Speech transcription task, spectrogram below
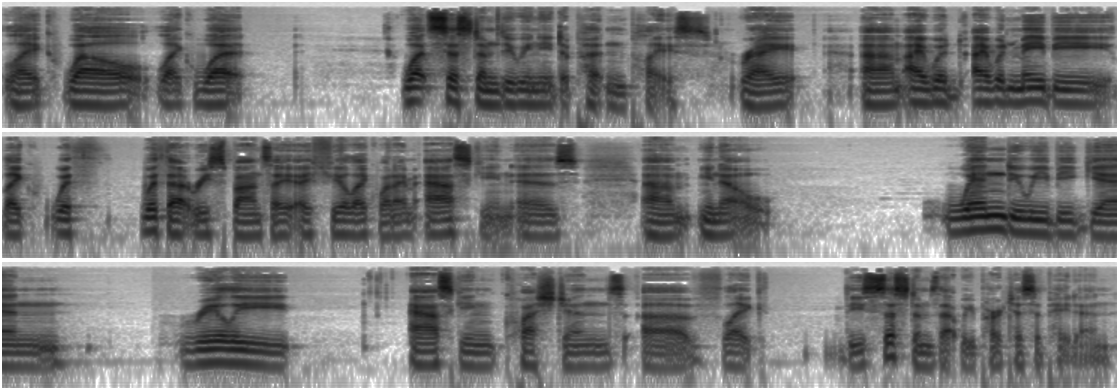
like, well, like what what system do we need to put in place, right? Um, I would I would maybe like with with that response, I, I feel like what I'm asking is, um, you know, when do we begin really asking questions of like these systems that we participate in?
